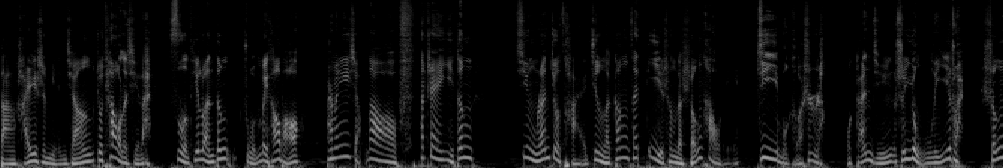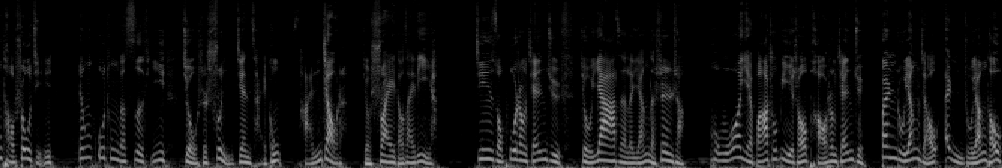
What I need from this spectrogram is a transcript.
但还是勉强就跳了起来，四蹄乱蹬，准备逃跑。而没想到他这一蹬，竟然就踩进了刚才地上的绳套里，机不可失啊！我赶紧是用力一拽。绳套收紧，羊扑通的四蹄就是瞬间踩空，惨叫着就摔倒在地呀。金锁扑上前去，就压在了羊的身上。我也拔出匕首，跑上前去，扳住羊角，摁住羊头，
